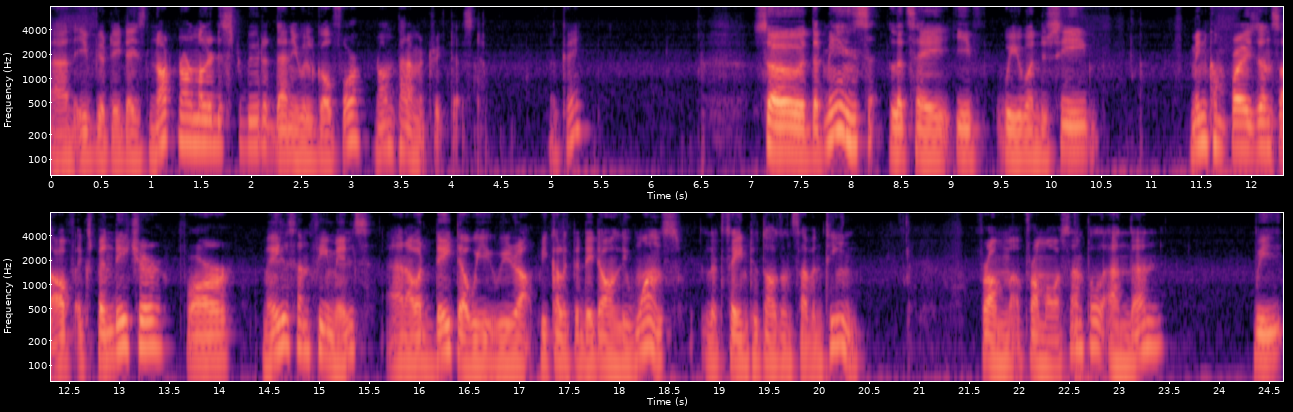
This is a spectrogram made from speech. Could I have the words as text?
and if your data is not normally distributed then you will go for non-parametric test okay? So that means let's say if we want to see mean comparisons of expenditure for males and females and our data we we, we collected data only once let's say in 2017 from from our sample and then we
